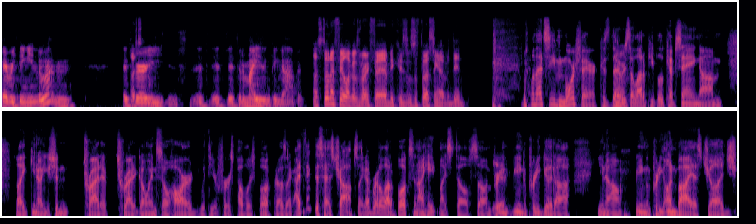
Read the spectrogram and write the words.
everything into it, and it's That's- very, it's, it's, it's, it's an amazing thing to happen. I still don't feel like it was very fair because it was the first thing I ever did. Well, that's even more fair because there Yeah. was a lot of people who kept saying, um, like, you know, you shouldn't try to try to go in so hard with your first published book. But I was like, I think this has chops. Like I've read a lot of books and I hate myself. So I'm pretty Yeah. being a pretty good uh, you know, being a pretty unbiased judge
